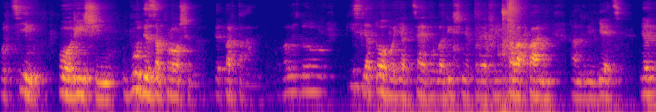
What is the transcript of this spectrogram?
по цим по рішенню буде запрошена департамент охорони здоров'я. Після того, як це було рішення, коли приїхала пані Андрієць, я,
